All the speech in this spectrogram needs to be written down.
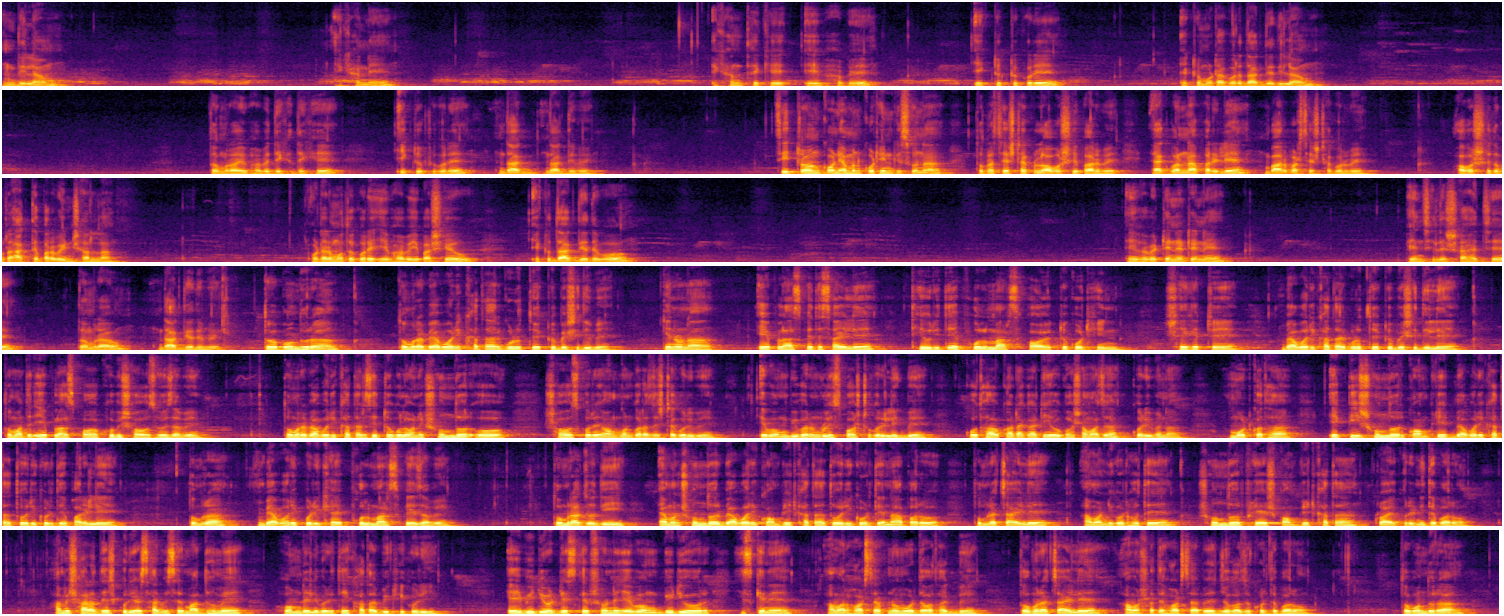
দিলাম। এখানে। এখান থেকে এইভাবে একটু একটু করে একটু মোটা করে দাগ দিয়ে দিলাম। তোমরা এভাবে দেখে দেখে একটু একটু করে দাগ দাগ দেবে। চিত্র অঙ্কন এমন কঠিন কিছু না, তোমরা চেষ্টা করলে অবশ্যই পারবে। একবার না পারিলে বারবার চেষ্টা করবে। অবশ্যই তোমরা আঁকতে পারবে ইনশাল্লাহ ওটার মতো করে এভাবে এই পাশেও একটু দাগ দিয়ে দেব। এইভাবে টেনে টেনে পেন্সিলের সাহায্যে তোমরাও দাগ দিয়ে দেবে। তো বন্ধুরা, তোমরা ব্যবহারিক খাতার গুরুত্ব একটু বেশি দিবে। কেননা, এ প্লাস পেতে চাইলে থিওরিতে ফুল মার্কস পাওয়া একটু কঠিন। সেক্ষেত্রে ব্যবহারিক খাতার গুরুত্ব একটু বেশি দিলে তোমাদের এ প্লাস পাওয়া খুবই সহজ হয়ে যাবে। তোমরা ব্যবহারিক খাতার চিত্রগুলো অনেক সুন্দর ও সহজ করে অঙ্কন করার চেষ্টা করিবে এবং বিবরণগুলি স্পষ্ট করে লিখবে। কোথাও কাটাকাটি ও ঘষা মাজা করিবে না। মোট কথা, একটি সুন্দর কমপ্লিট ব্যবহারিক খাতা তৈরি করতে পারিলে তোমরা ব্যবহারিক পরীক্ষায় ফুল মার্কস পেয়ে যাবে। তোমরা যদি এমন সুন্দর ব্যবহারিক কমপ্লিট খাতা তৈরি করতে না পারো, তোমরা চাইলে আমার নিকট হতে সুন্দর ফ্রেশ কমপ্লিট খাতা ক্রয় করে নিতে পারো। আমি সারা দেশ কুরিয়ার সার্ভিসের মাধ্যমে হোম ডেলিভারিতে খাতা বিক্রি করি। এই ভিডিওর ডেসক্রিপশনে এবং ভিডিওর স্ক্রিনে আমার হোয়াটসঅ্যাপ নম্বর দেওয়া থাকবে। তোমরা চাইলে আমার সাথে হোয়াটসঅ্যাপে যোগাযোগ করতে পারো। তো বন্ধুরা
